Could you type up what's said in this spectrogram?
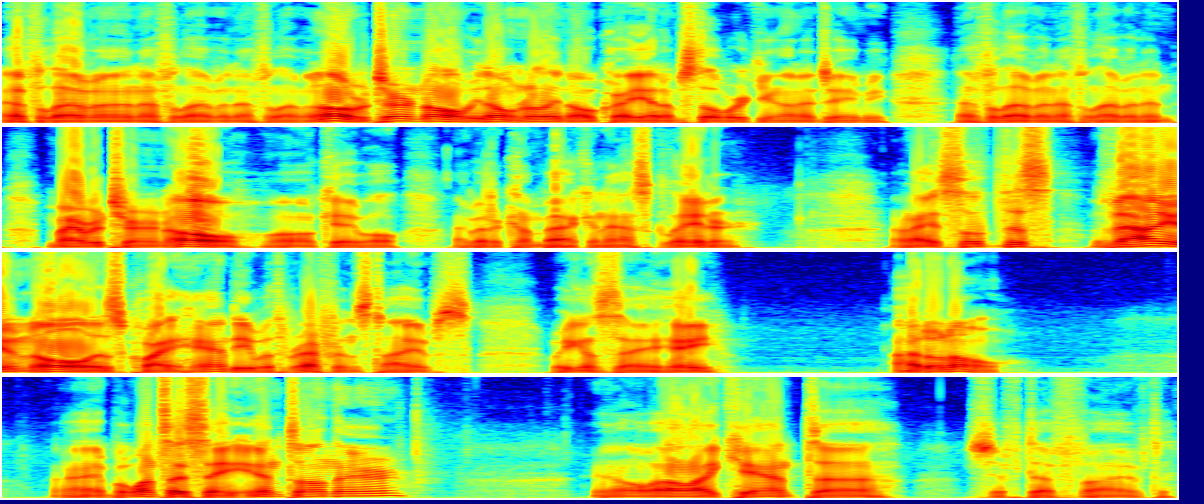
F11, F11, F11. Oh, return null. We don't really know quite yet. I'm still working on it, Jamie. F11, F11, and my return. Oh, okay. Well, I better come back and ask later. Alright, so this value null is quite handy with reference types. We can say, hey, I don't know. Alright, but once I say int on there, you know, well, I can't, uh, shift F5 to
